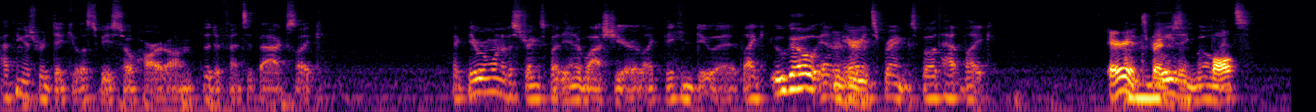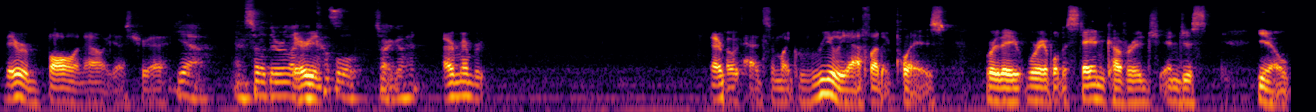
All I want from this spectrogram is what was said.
I think it's ridiculous to be so hard on the defensive backs. Like, like they were one of the strengths by the end of last year. Like they can do it. Like Ugo and mm-hmm. Arrion Springs both had like Arrion Springs moments. Ball, they were balling out yesterday. Yeah, and so there were like Arrion's, a couple. Sorry, go ahead. I remember. They both had some like really athletic plays where they were able to stay in coverage and just you know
